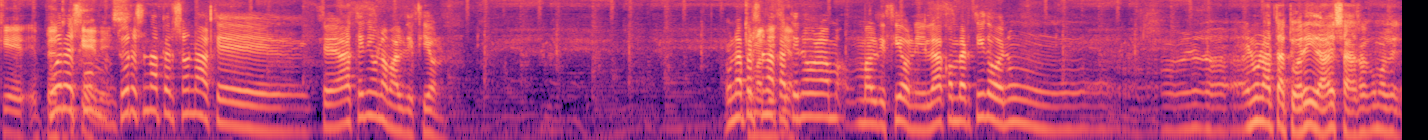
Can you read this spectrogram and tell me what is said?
¿Qué- Tú eres, qué un- eres? tú eres una persona que, que ha tenido una maldición. Una persona que ha tenido una ma- maldición y la ha convertido en un. en una tatuerida, esa, ¿cómo se-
